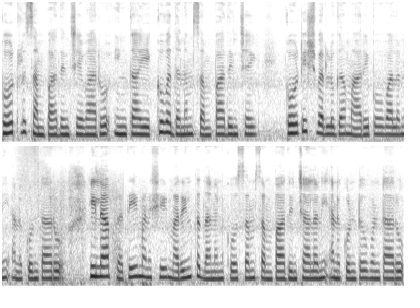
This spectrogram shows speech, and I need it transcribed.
కోట్లు సంపాదించేవారు ఇంకా ఎక్కువ ధనం సంపాదించే కోటీశ్వర్లుగా మారిపోవాలని అనుకుంటారు. ఇలా ప్రతి మనిషి మరింత ధనం కోసం సంపాదించాలని అనుకుంటూ ఉంటారు.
